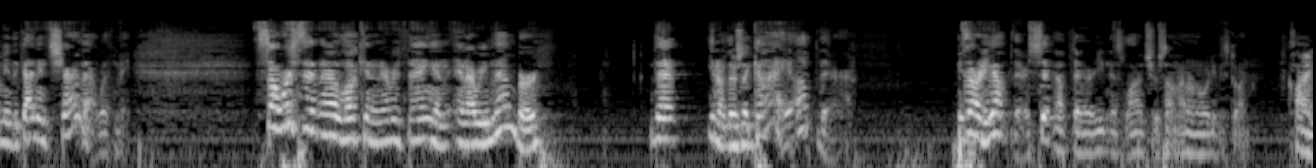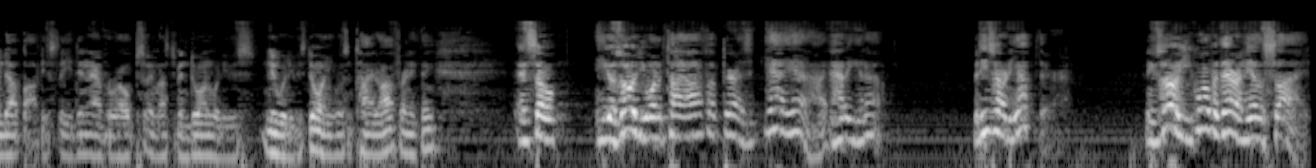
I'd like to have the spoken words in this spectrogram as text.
I mean, the guy didn't share that with me. So we're sitting there looking and everything, and, and I remember that, you know, there's a guy up there He's already up there, sitting up there eating his lunch or something. I don't know what he was doing. Climbed up, obviously. He didn't have a rope, so he must have been doing what he was knew what he was doing. He wasn't tied off or anything. And so he goes, "Oh, you want to tie off up here?" I said, "Yeah, yeah. How do you get up?" But he's already up there. And he goes, "Oh, you go over there on the other side."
